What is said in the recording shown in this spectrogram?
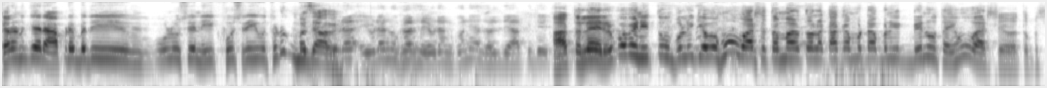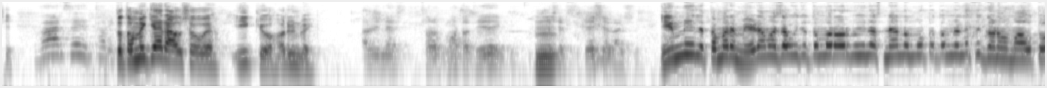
કારણ કે આપણે બધી ઓલું છે ને એ ખુશ રહી એવું થોડુંક મજા આવે. એવડાનું ઘર છે એવડાનું કોને જલ્દી આપી દે? હા તો લે રૂપાબેન ઈ તો ભૂલી ગયો શું વાર છે? તમારે તો કાકા મોટા પણ એક બેનું થાય શું વાર છે હવે તો પછી? વાર છે તો તમે ક્યારે આવશો હવે? ઈ કયો અરવિંદભાઈ. અવિનાશ થોડોક મોટો થઈ જાય કે? સ્પેશિયલ આવશે. એમ નહીં એટલે તમારે મેળામાં જવું તો તમારો અરવિંદ નાનો મોટો તમને નથી ગણવામાં આવતો.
